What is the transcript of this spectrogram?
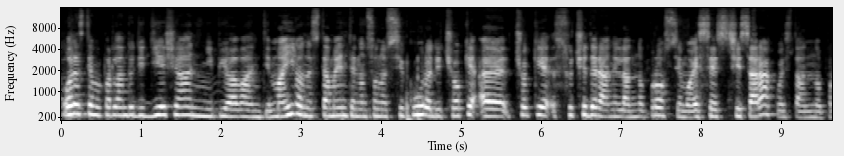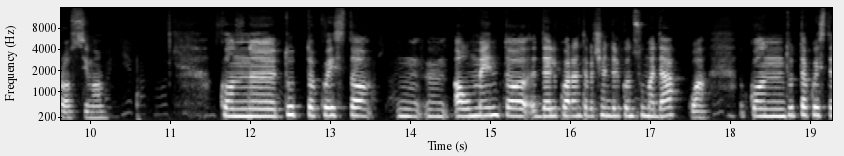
Ora stiamo parlando di dieci anni più avanti, ma io onestamente non sono sicuro di ciò che, eh, ciò che succederà nell'anno prossimo e se ci sarà quest'anno prossimo. Con eh, tutto questo mm, mm, aumento del 40% del consumo d'acqua, con tutta questa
